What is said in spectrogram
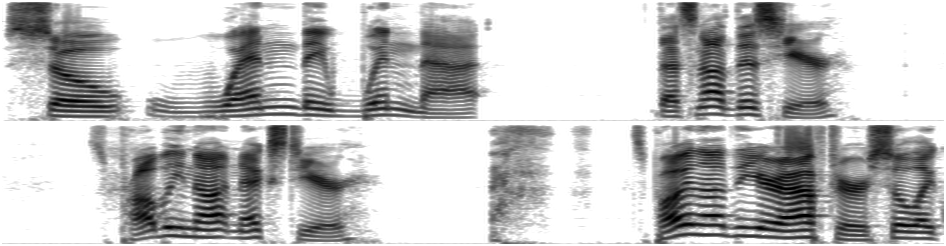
so when they win that, that's not this year. It's probably not next year. it's probably not the year after. So like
